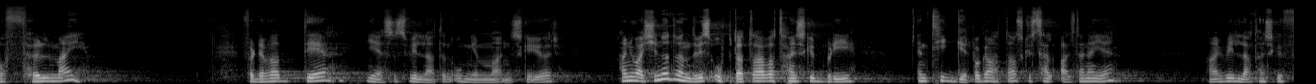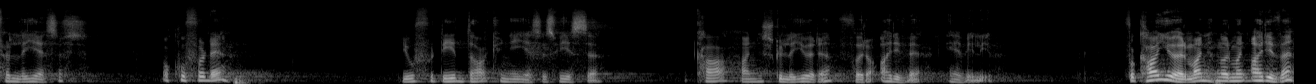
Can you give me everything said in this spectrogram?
og følg meg. For det var det Jesus ville at den unge mannen skulle gjøre. Han var ikke nødvendigvis opptatt av at han skulle bli en tigger på gata og skulle selge alt han eier. Han ville at han skulle følge Jesus. Og hvorfor det? Jo, fordi da kunne Jesus vise hva han skulle gjøre for å arve evig liv. For hva gjør man når man arver?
